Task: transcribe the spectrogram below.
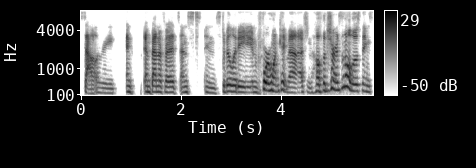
salary and and benefits and and stability and 401k match and health insurance and all those things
